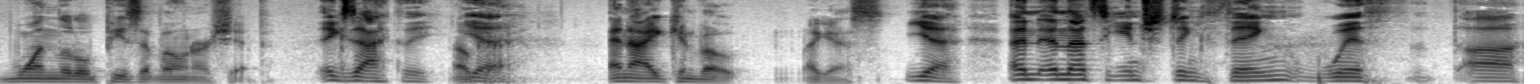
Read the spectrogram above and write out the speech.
one little piece of ownership. exactly. Okay, Yeah. and I can vote. I guess. Yeah, and and that's the interesting thing with uh,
